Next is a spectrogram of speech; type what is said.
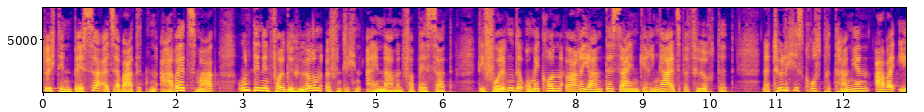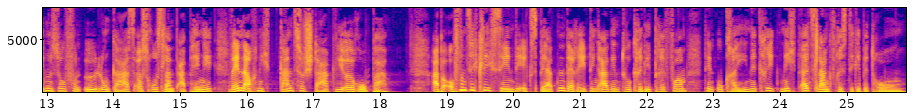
durch den besser als erwarteten Arbeitsmarkt und den in Folge höheren öffentlichen Einnahmen verbessert. Die Folgen der Omikron-Variante seien geringer als befürchtet. Natürlich ist Großbritannien aber ebenso von Öl und Gas aus Russland abhängig abhängig, wenn auch nicht ganz so stark wie Europa. Aber offensichtlich sehen die Experten der Ratingagentur Kreditreform den Ukraine-Krieg nicht als langfristige Bedrohung.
